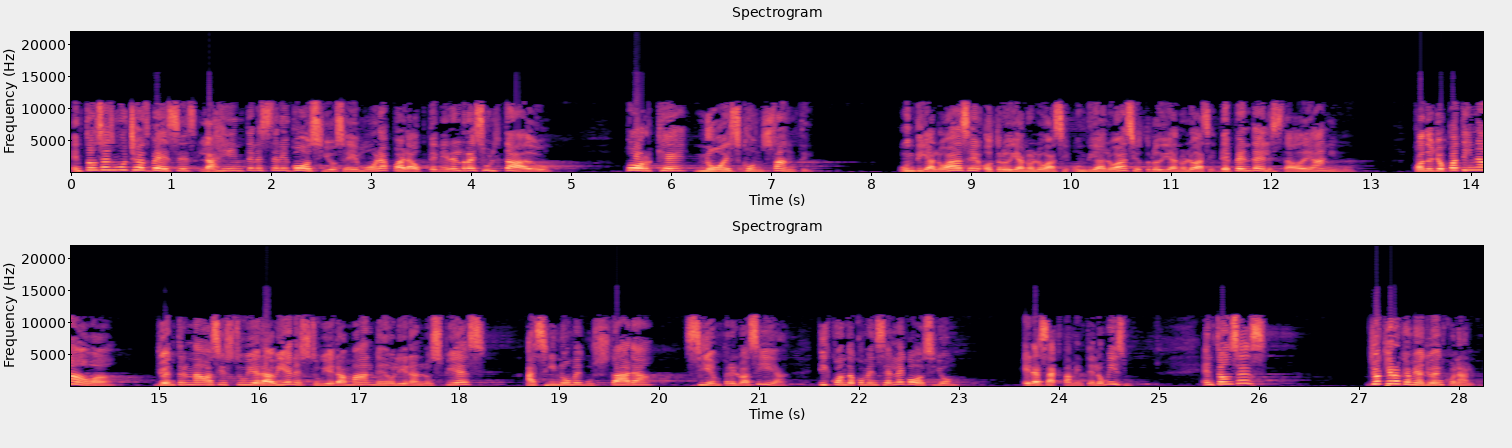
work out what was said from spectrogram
Entonces muchas veces la gente en este negocio se demora para obtener el resultado porque no es constante. Un día lo hace, otro día no lo hace. Un día lo hace, otro día no lo hace. Depende del estado de ánimo. Cuando yo patinaba, yo entrenaba si estuviera bien, estuviera mal, me dolieran los pies, así no me gustara, siempre lo hacía. Y cuando comencé el negocio, era exactamente lo mismo. Entonces, yo quiero que me ayuden con algo.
